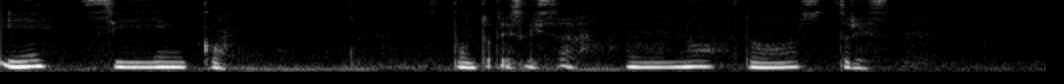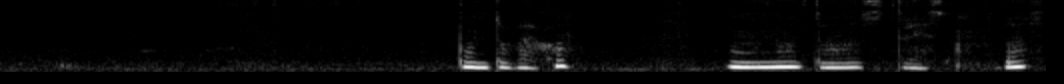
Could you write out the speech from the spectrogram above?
y cinco punto deslizado 1 2 3 punto bajo. 1 2 3 1 2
